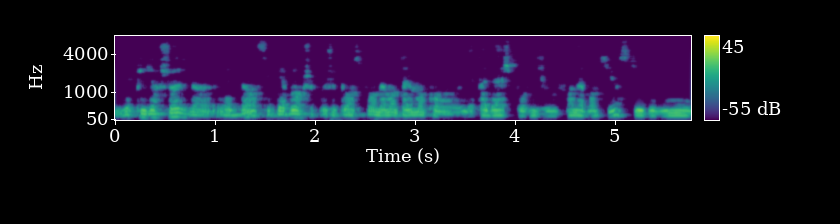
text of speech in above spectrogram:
Il y a plusieurs choses là-dedans. C'est d'abord, je, pense fondamentalement qu'il n'y a pas d'âge pour vivre une grande aventure, ce qui est devenu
